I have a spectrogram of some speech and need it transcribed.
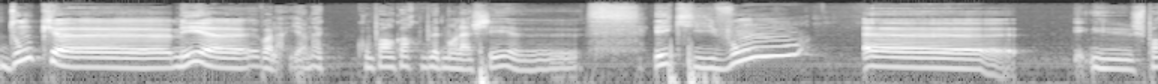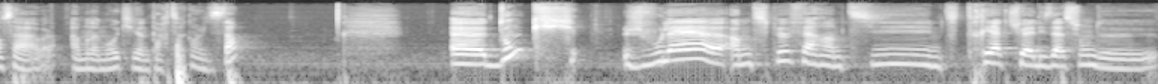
Donc, mais voilà, il y en a qui n'ont pas encore complètement lâché et qui vont je pense à, voilà, à mon amoureux qui vient de partir quand je dis ça. Donc, je voulais euh, un petit peu faire un petit, une petite réactualisation de,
